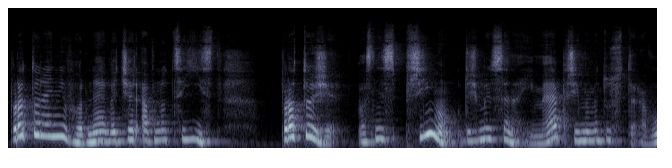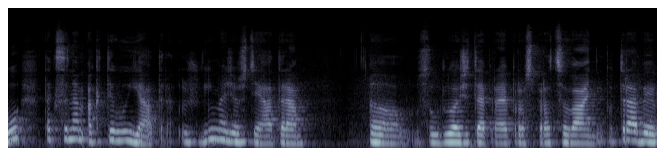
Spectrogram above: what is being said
Proto není vhodné večer a v noci jíst, protože vlastně s příjmou, když my se najíme, přijmeme tu stravu, tak se nám aktivují játra. Už víme, že prostě játra jsou důležité právě pro zpracování potravy,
